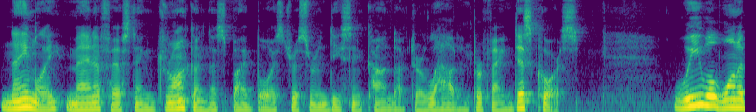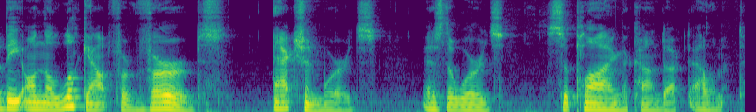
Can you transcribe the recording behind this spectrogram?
namely manifesting drunkenness by boisterous or indecent conduct or loud and profane discourse. We will want to be on the lookout for verbs, action words, as the words supplying the conduct element.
